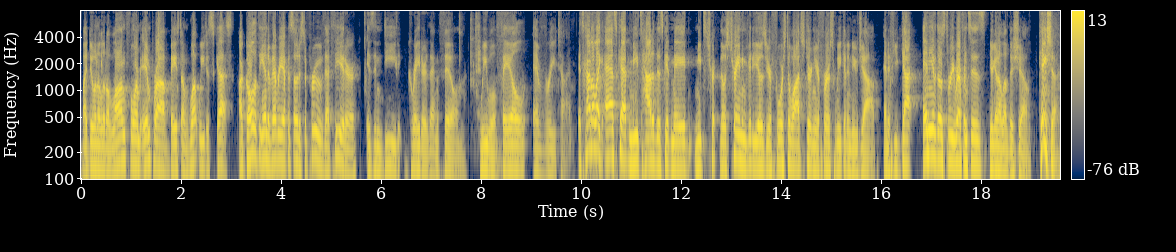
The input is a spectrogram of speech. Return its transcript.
by doing a little long form improv based on what we discussed. Our goal at the end of every episode is to prove that theater is indeed greater than film we will fail every time. It's kind of like ASSSSCAT meets How Did This Get Made meets tr- those training videos you're forced to watch during your first week at a new job. And if you got any of those three references, you're going to love this show. Keisha,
